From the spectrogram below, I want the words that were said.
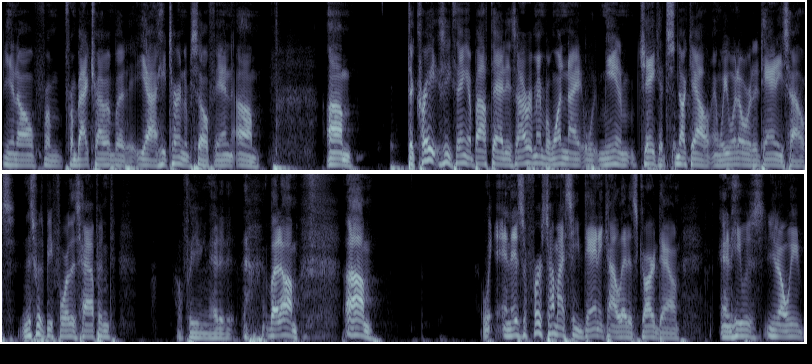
you know, from from back traveling. But yeah, he turned himself in. Um, um, the crazy thing about that is, I remember one night me and Jake had snuck out, and we went over to Danny's house. And this was before this happened. Hopefully, you can edit it. but um, um, and it's the first time I see Danny kind of let his guard down, and he was, you know, we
